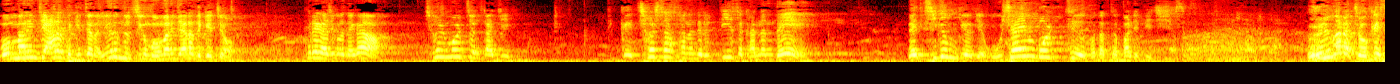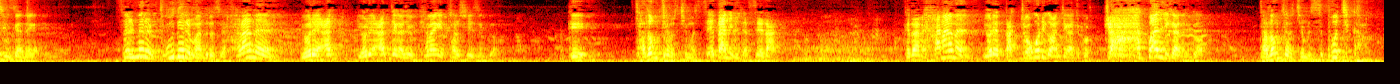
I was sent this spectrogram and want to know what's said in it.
뭔 말인지 알아듣겠잖아. 여러분들 지금 뭔 말인지 알아듣겠죠? 그래가지고 내가 철물점까지 그 철사 사는 데를 뛰어서 갔는데 내 지금 기억에 우샤인 볼트보다 더 빨리 뛰치셨습니다. 얼마나 좋겠습니까, 내가. 썰매를 두 대를 만들었어요. 하나는 요래, 앉, 요래 앉아가지고 편하게 탈 수 있는 거. 그 자동차로 치면 세단입니다, 세단. 그 다음에 하나는 요래 딱 쪼그리고 앉아가지고 쫙 빨리 가는 거. 자동차로 치면 스포츠카.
